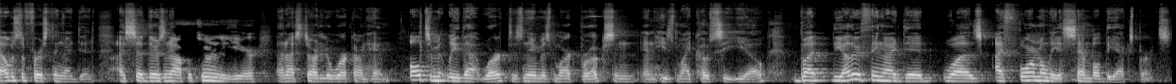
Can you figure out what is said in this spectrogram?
That was the first thing I did. I said, There's an opportunity here, and I started to work on him. Ultimately, that worked. His name is Mark Brooks, and, and he's my co CEO. But the other thing I did was I formally assembled the experts.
